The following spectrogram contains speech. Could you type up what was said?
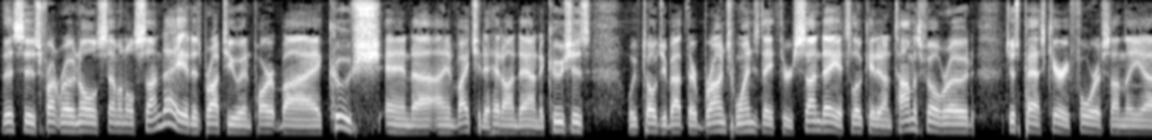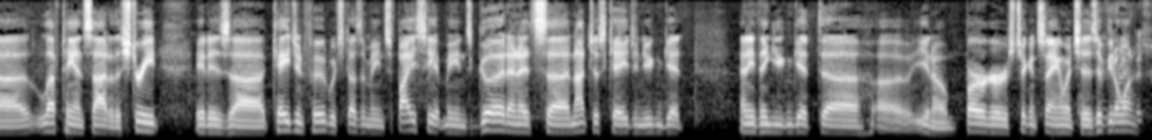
This is Front Row Noles Seminole Sunday. It is brought to you in part by Koosh, and uh, I invite you to head on down to Koosh's. We've told you about their brunch Wednesday through Sunday. It's located on Thomasville Road, just past Cary Forest on the uh, left hand side of the street. It is uh, Cajun food, which doesn't mean spicy, it means good, and it's uh, not just Cajun. You can get anything. You can get, uh, uh, you know, burgers, chicken sandwiches. If you don't want, if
